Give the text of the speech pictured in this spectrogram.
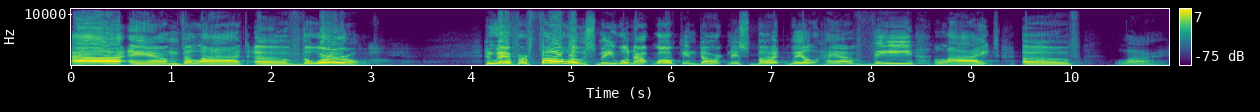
I am the light of the world. Whoever follows me will not walk in darkness, but will have the light of life.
